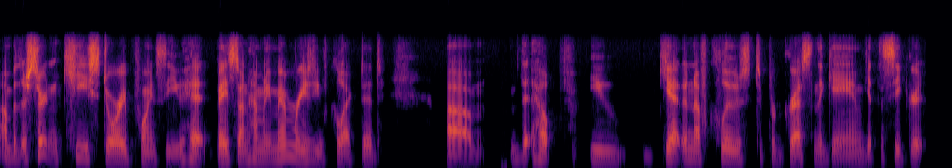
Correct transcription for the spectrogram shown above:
Um, but there's certain key story points that you hit based on how many memories you've collected um, that help you get enough clues to progress in the game, get the secret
